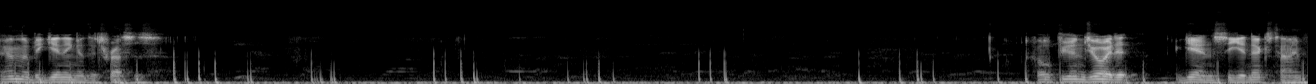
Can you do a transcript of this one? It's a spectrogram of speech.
And the beginning of the trusses. Hope you enjoyed it. Again, see you next time.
